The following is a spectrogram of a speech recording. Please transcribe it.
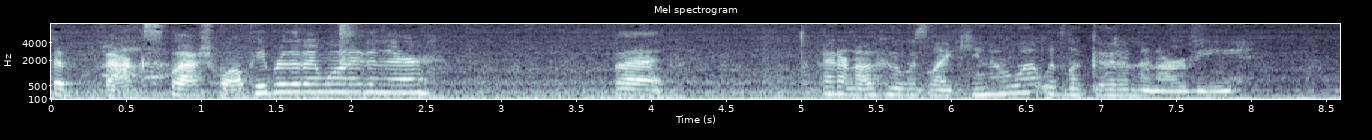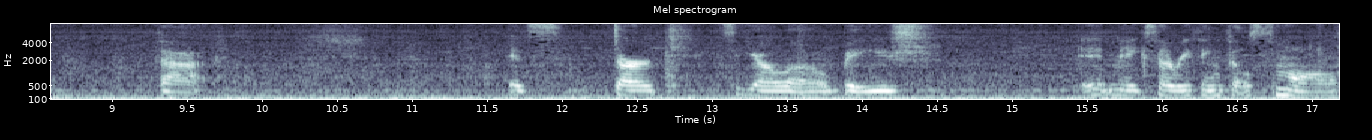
the backsplash wallpaper that I wanted in there but I don't know who was like, you know what would look good in an RV? That it's dark, it's yellow, beige. It makes everything feel small.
